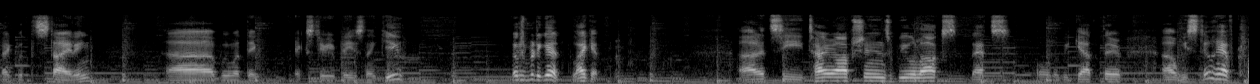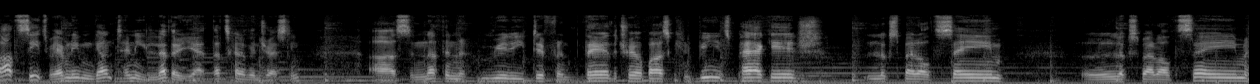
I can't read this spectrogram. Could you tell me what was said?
Back with the styling. Uh, we want the exterior, please. Thank you. Looks pretty good. Like it. Uh, let's see. Tire options, wheel locks. That's all that we got there. Uh, we still have cloth seats. We haven't even gotten to any leather yet. That's kind of interesting. Uh, so nothing really different there. The Trail Boss convenience package looks about all the same. Looks about all the same.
